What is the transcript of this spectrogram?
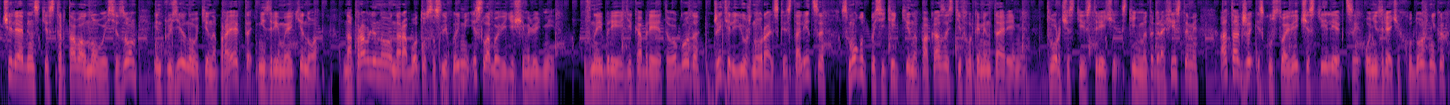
В Челябинске стартовал новый сезон инклюзивного кинопроекта «Незримое кино», направленного на работу со слепыми и слабовидящими людьми. В ноябре и декабре этого года жители южноуральской столицы смогут посетить кинопоказы с тифлокомментариями, творческие встречи с кинематографистами, а также искусствоведческие лекции о незрячих художниках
